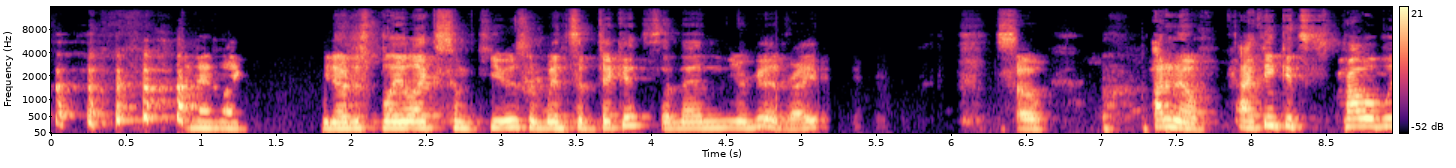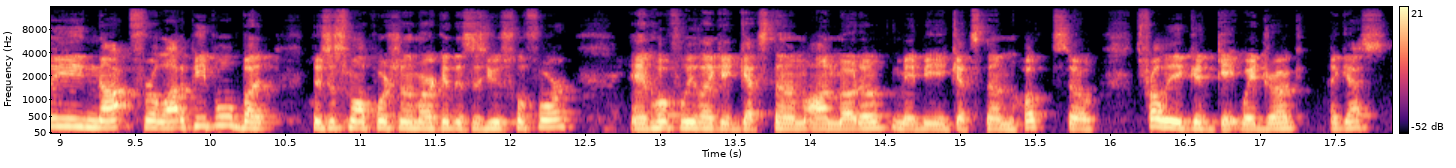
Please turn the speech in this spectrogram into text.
and then like you know just play like some cues and win some tickets, and then you're good, right? So I don't know. I think it's probably not for a lot of people, but there's a small portion of the market this is useful for, and hopefully, like it gets them on MODO. Maybe it gets them hooked. So it's probably a good gateway drug, I guess.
